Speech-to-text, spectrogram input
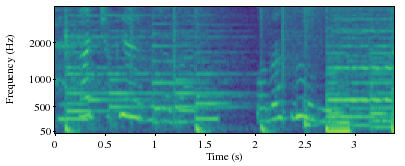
Açlıktan çıkıyoruz ama. O nasıl oluyor?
